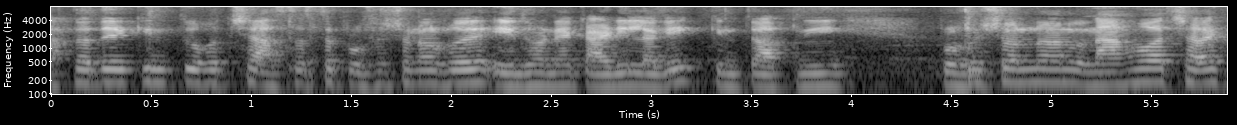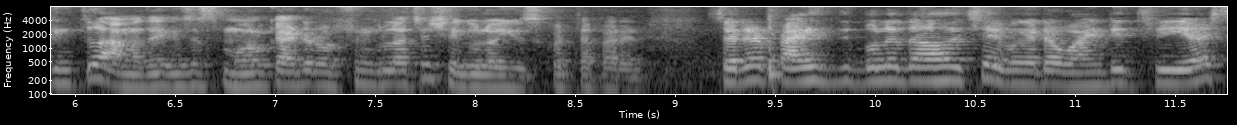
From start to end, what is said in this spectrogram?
আপনাদের কিন্তু হচ্ছে আস্তে আস্তে প্রফেশনাল হয়ে এই ধরনের কার্ডই লাগে। কিন্তু আপনি প্রফেশনাল না হওয়া ছাড়া কিন্তু আমাদের কাছে স্মল কার্ডের অপশনগুলো আছে, সেগুলো ইউজ করতে পারেন। সো এটার প্রাইস বলে দেওয়া হয়েছে এবং এটা ওয়ারেন্টি থ্রি ইয়ার্স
